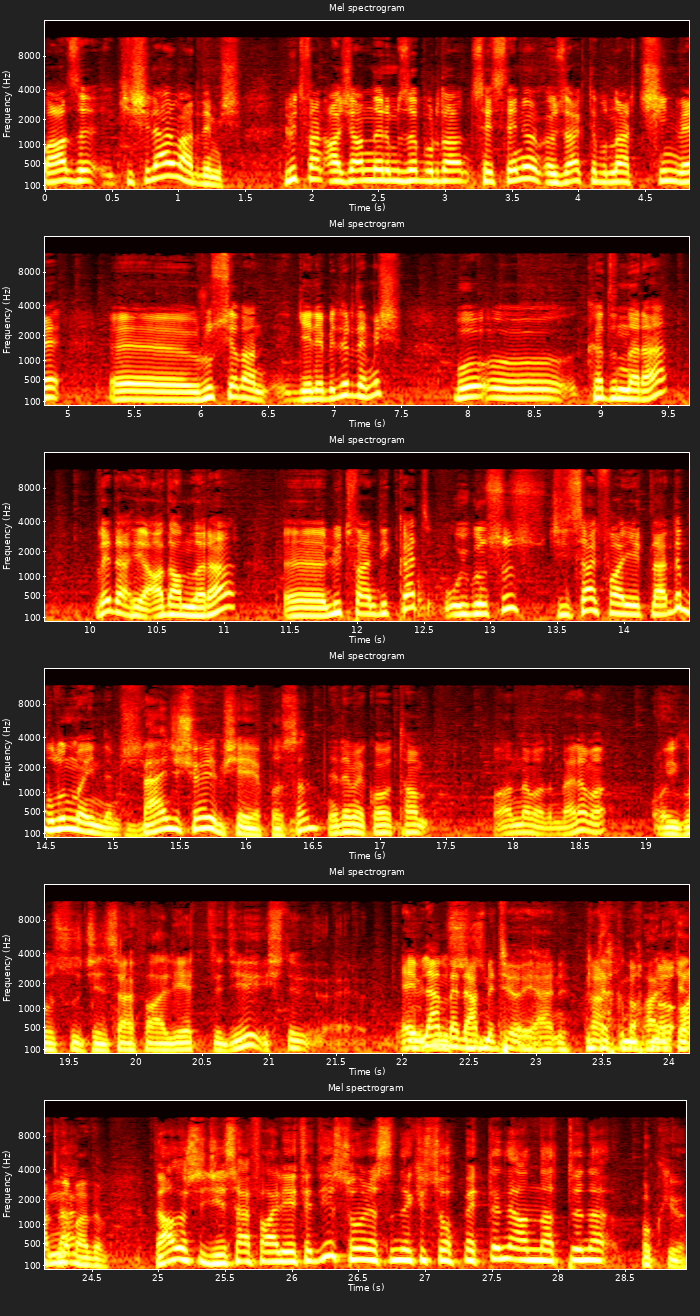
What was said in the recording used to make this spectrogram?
bazı kişiler var demiş. Lütfen ajanlarımıza buradan sesleniyorum. Özellikle bunlar Çin ve e, Rusya'dan gelebilir demiş. Bu e, kadınlara ve dahi adamlara e, lütfen dikkat uygunsuz cinsel faaliyetlerde bulunmayın demiş. Bence şöyle bir şey yapılsın. Ne demek o tam anlamadım ben ama. Uygunsuz cinsel faaliyet dediği işte e, Evlenmeden mi diyor yani? Bir takım hareketler. Anlamadım. Daha doğrusu cinsel faaliyete değil sonrasındaki sohbette ne anlattığına bakıyor.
